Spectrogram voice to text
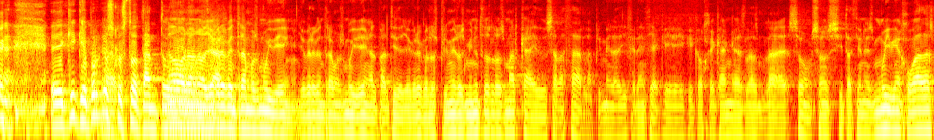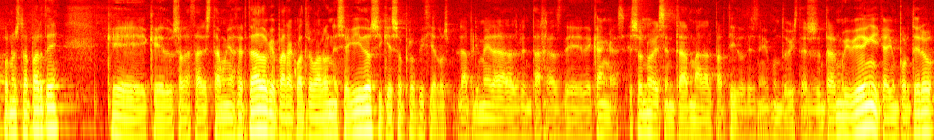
eh, Quique, ¿por qué os costó tanto? No, no, no, yo creo que entramos muy bien. Yo creo que entramos muy bien al partido. Yo creo que los primeros minutos los marca Edu Salazar. La primera diferencia que, que coge Cangas las, la, son, son situaciones muy bien jugadas por nuestra parte que, que Edu está muy acertado, que para cuatro balones seguidos y que eso propicia los, las primeras ventajas de, Cangas. Eso no es entrar mal al partido, desde mi punto de vista, eso es entrar muy bien y que hay un portero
